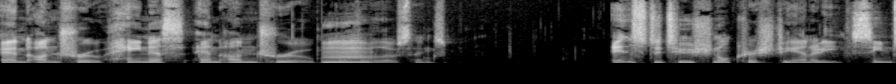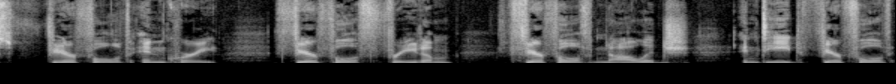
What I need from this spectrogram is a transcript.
and untrue. Heinous and untrue. Both of those things. Institutional Christianity seems fearful of inquiry, fearful of freedom, fearful of knowledge, indeed, fearful of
